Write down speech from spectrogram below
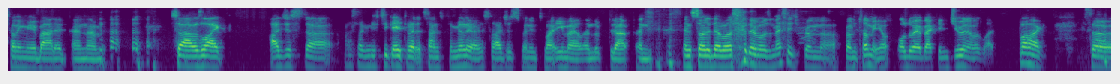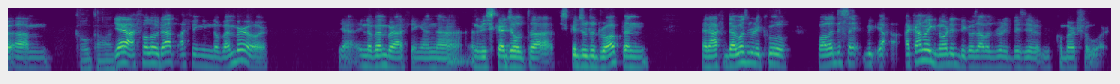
telling me about it, and um, so I was like, I just uh, I was like Nifty Gateway. That sounds familiar, so I just went into my email and looked it up, and and so there was there was a message from uh, from Tommy all the way back in June. I was like, fuck. So um, Cold calling. yeah, I followed up. I think in November or yeah, in November I think, and uh, and we scheduled uh, scheduled a drop, and and I, that was really cool. Well, at the same, I kind of ignored it because I was really busy with commercial work.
